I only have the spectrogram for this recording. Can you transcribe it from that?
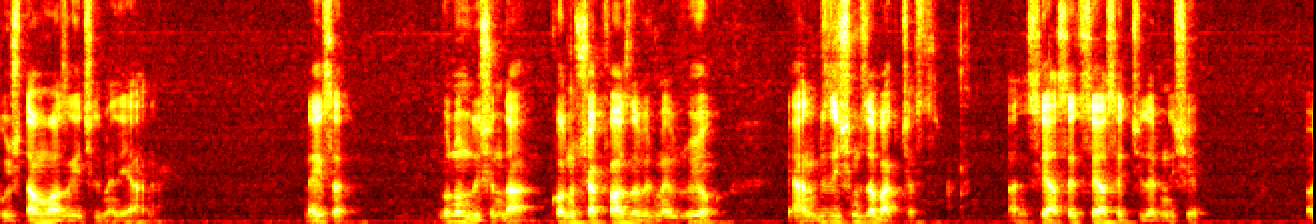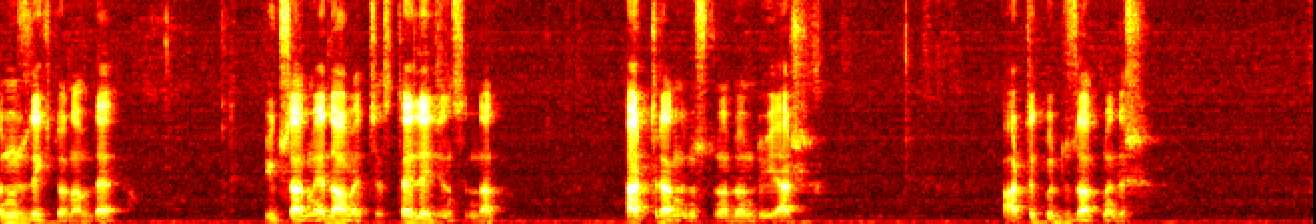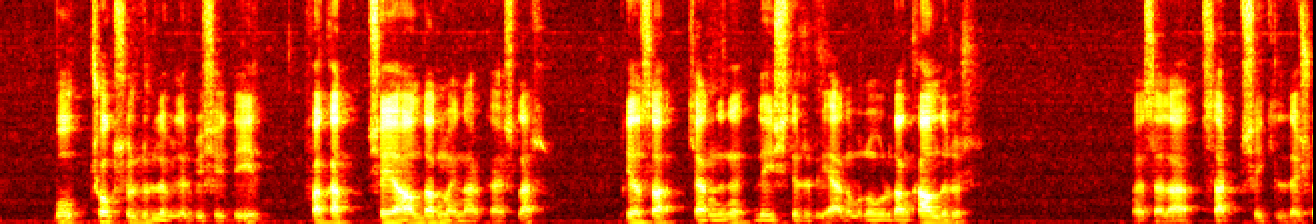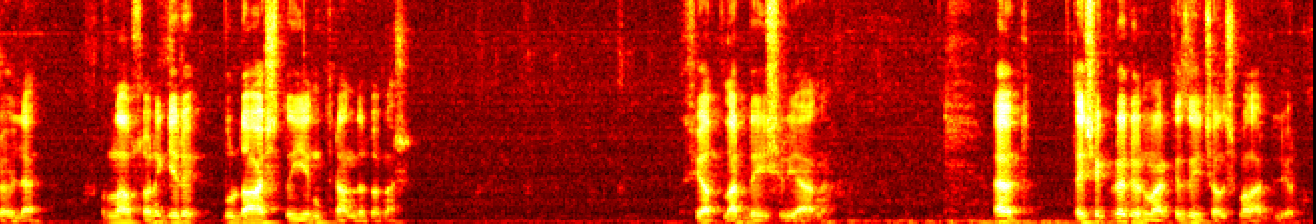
Bu işten vazgeçilmeli yani. Neyse. Bunun dışında konuşacak fazla bir mevzu yok. Yani biz işimize bakacağız. Yani siyaset siyasetçilerin işi. Önümüzdeki dönemde yükselmeye devam edeceğiz. TL cinsinden her trendin üstüne döndüğü yer artık bir düzeltmedir. Bu çok sürdürülebilir bir şey değil. Fakat şeye aldanmayın arkadaşlar. Piyasa kendini değiştirir. Yani bunu buradan kaldırır. Mesela sert bir şekilde şöyle. Bundan sonra geri burada açtığı yeni trende döner. Fiyatlar değişir yani. Evet. Teşekkür ediyorum herkese. iyi çalışmalar diliyorum.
